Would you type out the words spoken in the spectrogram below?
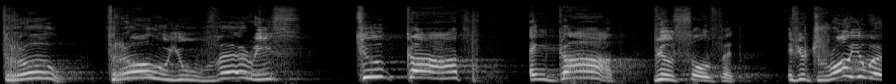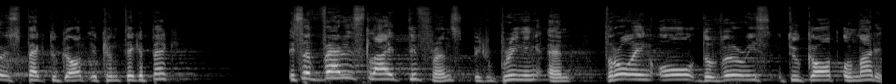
throw, throw your worries to God and God will solve it. If you throw your worries back to God, you can take it back. It's a very slight difference between bringing and throwing all the worries to God Almighty.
